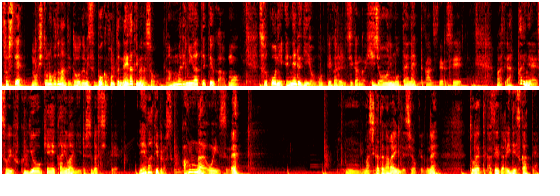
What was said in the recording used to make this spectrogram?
そして、もう人のことなんてどうでもいいです。僕本当にネガティブな人、あんまり苦手っていうか、もうそこにエネルギーを持っていかれる時間が非常にもったいないって感じてるし、まあ、やっぱりね、そういう副業系界隈にいる人たちって、ネガティブな人が案外多いんですよね。うん、まあ仕方がないんでしょうけどね。どうやって稼いだらいいですかって。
